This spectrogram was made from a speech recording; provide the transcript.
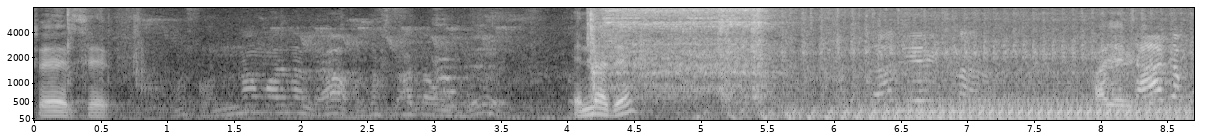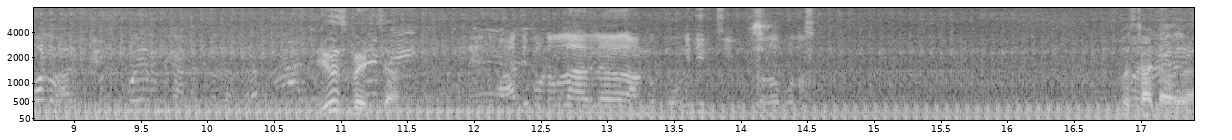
சரி சரி. என்னது? வியூஸ் போயிடுச்சா? மாற்றி போட்டோம்ல அதில் அங்கே பொங்கிடுச்சு சொல்ல போனால் இப்போ ஸ்டார்ட் ஆகுதா?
